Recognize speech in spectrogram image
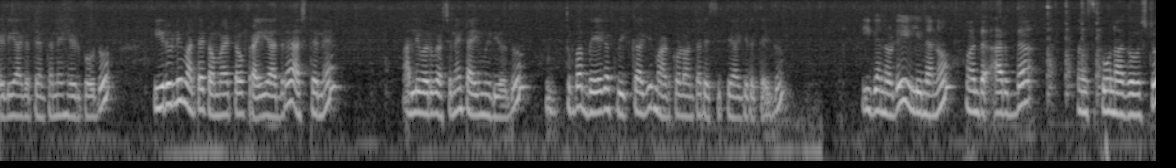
ರೆಡಿ ಆಗುತ್ತೆ ಅಂತಲೇ ಹೇಳ್ಬೋದು. ಈರುಳ್ಳಿ ಮತ್ತು ಟೊಮೆಟೊ ಫ್ರೈ ಆದರೆ ಅಷ್ಟೇ ಅಲ್ಲಿವರೆಗೂ ಅಷ್ಟೇ ಟೈಮ್ ಹಿಡಿಯೋದು. ತುಂಬ ಬೇಗ ಕ್ವಿಕ್ಕಾಗಿ ಮಾಡ್ಕೊಳ್ಳೋ ಅಂಥ ರೆಸಿಪಿ ಆಗಿರುತ್ತೆ ಇದು. ಈಗ ನೋಡಿ, ಇಲ್ಲಿ ನಾನು ಒಂದು ಅರ್ಧ ಸ್ಪೂನ್ ಆಗೋವಷ್ಟು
